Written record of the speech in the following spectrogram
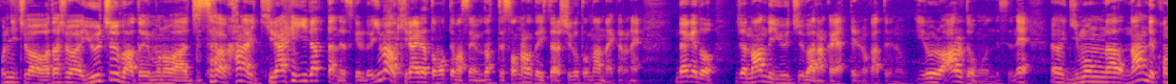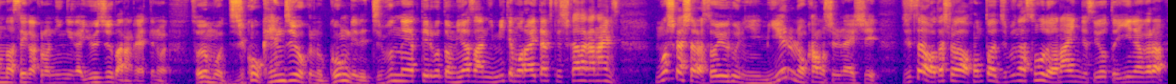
こんにちは。私は YouTuber というものは実はかなり嫌いだったんですけれど、今は嫌いだと思ってませんよ。だってそんなこと言ったら仕事にならないからね。だけど、じゃあなんで YouTuber なんかやってるのかというの、いろいろあると思うんですよね。疑問が、なんでこんな性格の人間が YouTuber なんかやってるのか、それはもう自己顕示欲の権下で自分のやっていることを皆さんに見てもらいたくて仕方がないんです。もしかしたらそういうふうに見えるのかもしれないし、実は私は本当は自分はそうではないんですよと言いながら、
